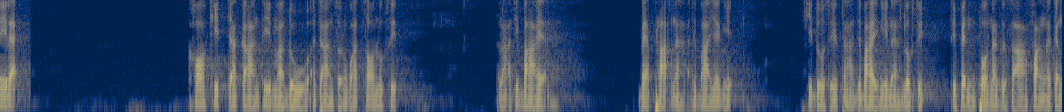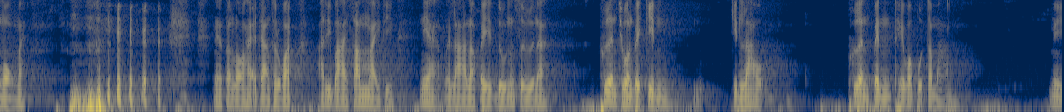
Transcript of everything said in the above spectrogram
นี่แหละ ข้อคิดจากการที่มาดูอาจารย์สุรวัตรสอนลูกศิษย์อธิบายแบบพระนะ อธิบายอย่างนี้ คิดดูสิถ้าอธิบายอย่างนี้นะลูกศิษย์ที่เป็นพวกนักศึกษาฟังแล้วจะงงไหมเนี่ยต้องรอให้อาจารย์สุรวัตรอธิบายซ้ำใหม่ทีเนี่ย เวลาเราไปดูหนังสือนะ เพื่อนชวนไปกินกินเหล้าเพื่อนเป็นเทวปุตตมานนี่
